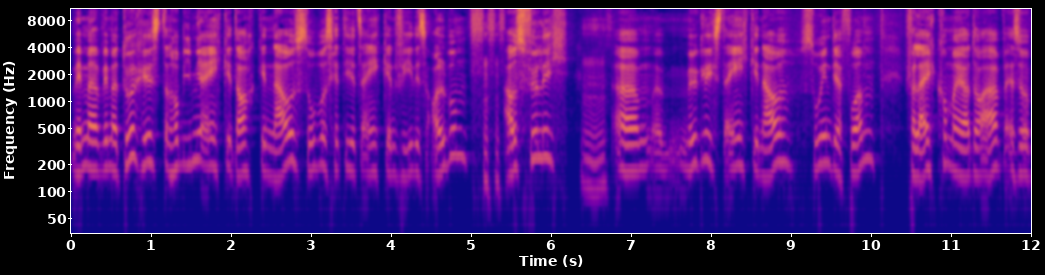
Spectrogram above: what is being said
wenn man, wenn man durch ist, dann habe ich mir eigentlich gedacht, genau sowas hätte ich jetzt eigentlich gern für jedes Album, ausführlich, ähm, möglichst eigentlich genau so in der Form. Vielleicht kann man ja da auch, also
